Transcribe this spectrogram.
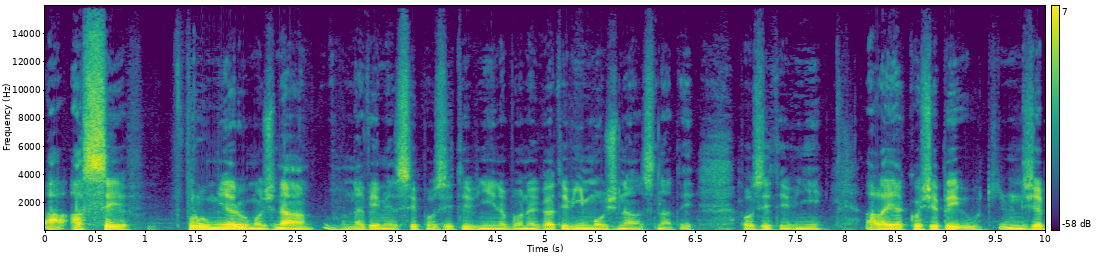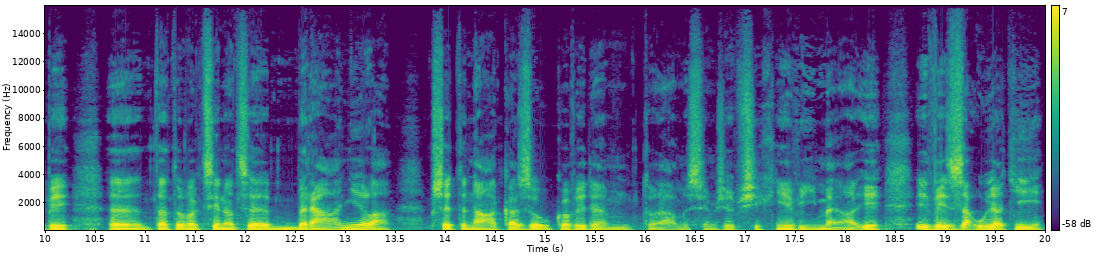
a asi v průměru možná, nevím jestli pozitivní nebo negativní, možná snad i pozitivní, ale jako, že by, že by eh, tato vakcinace bránila před nákazou covidem, to já myslím, že všichni víme. A i, i vy zaujatí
